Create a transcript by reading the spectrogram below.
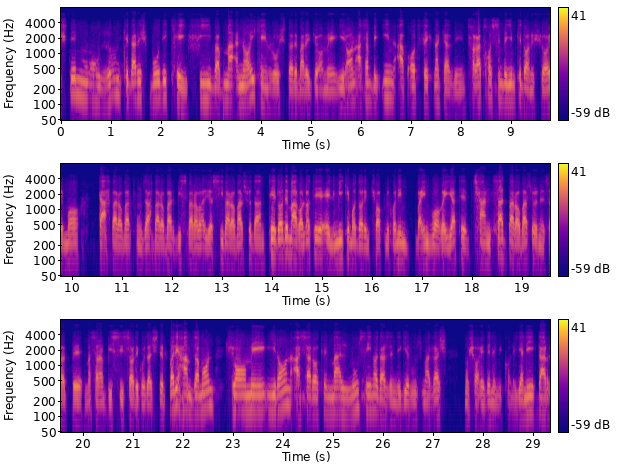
رشد موزون که درش بود کیفی و معنایی که این رشد داره برای جامعه ایران. اصلا به این ابعاد فکر نکردیم. فقط خواستیم بگیم که دانشجوهای ما ده برابر 15 برابر 20 برابر یا سی برابر شدن. تعداد مقالات علمی که ما داریم چاپ می‌کنیم و این واقعیت چند صد برابر شده نسبت به مثلا 20 سال گذشته. ولی همزمان جامعه ایران اثرات ملموس اینا در زندگی روزمرش مشاهده نمی‌کنه. یعنی در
